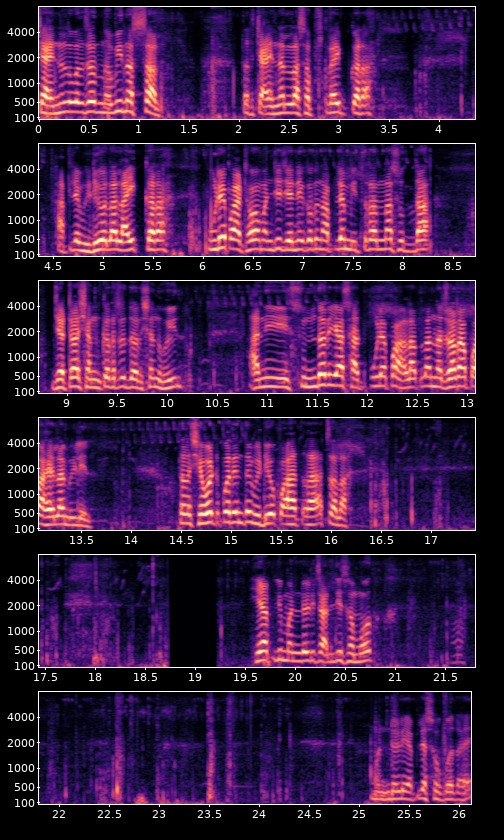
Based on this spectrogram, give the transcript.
चॅनलवर जर नवीन असाल तर चॅनलला सबस्क्राईब करा. आपल्या व्हिडिओला लाईक करा. पुढे पाठवा म्हणजे जेणेकरून आपल्या मित्रांनासुद्धा जटाशंकरचं दर्शन होईल आणि सुंदर या सातपुड्या पहाडातला नजारा पाहायला मिळेल. तर शेवटपर्यंत व्हिडिओ पाहत राहा चला. ही आपली मंडळी चालली समोर. मंडळी आपल्यासोबत आहे.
